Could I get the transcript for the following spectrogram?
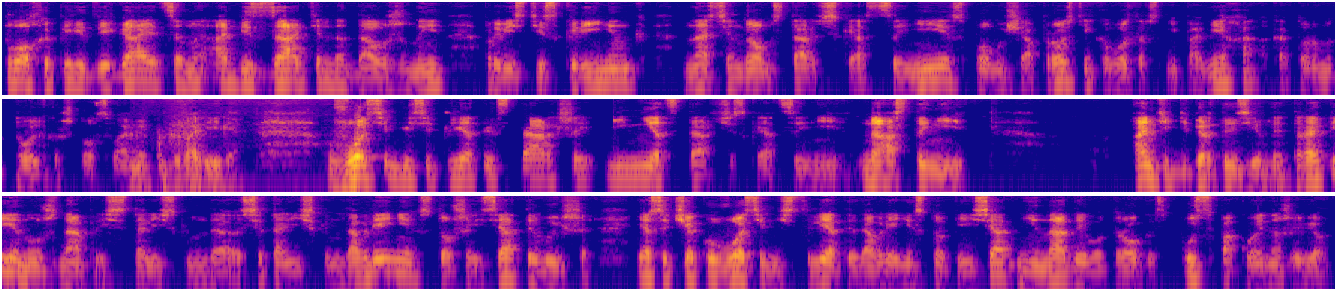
плохо передвигается, мы обязательно должны провести скрининг на синдром старческой асцении с помощью опросника «Возраст не помеха», о котором мы только что с вами поговорили. 80 лет и старше и нет старческой астении, астении. Антигипертензивная терапия нужна при систолическом, систолическом давлении 160 и выше. Если человеку 80 лет и давление 150, не надо его трогать, пусть спокойно живет.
